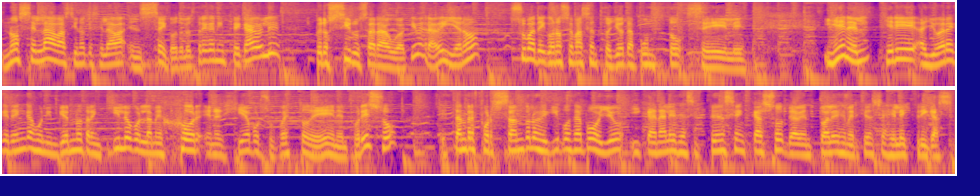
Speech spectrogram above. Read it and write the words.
no se lava, sino que se lava en seco. Te lo entregan impecable, pero sin usar agua. Qué maravilla, ¿no? Súmate y conoce más en toyota.cl. Y Enel quiere ayudar a que tengas un invierno tranquilo con la mejor energía, por supuesto, de Enel. Por eso están reforzando los equipos de apoyo y canales de asistencia en caso de eventuales emergencias eléctricas.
